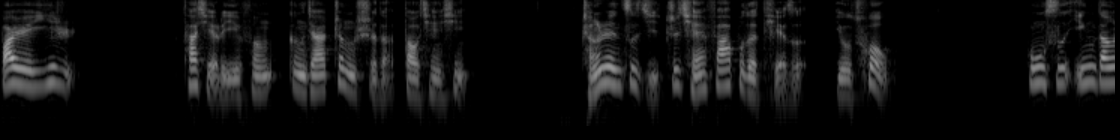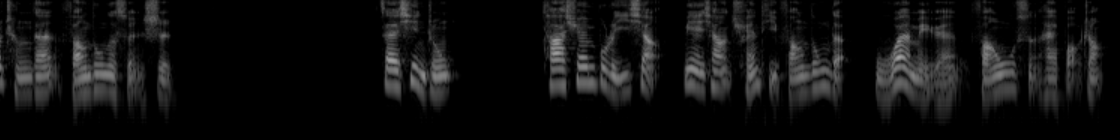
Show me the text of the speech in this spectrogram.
八月一日，他写了一封更加正式的道歉信，承认自己之前发布的帖子有错误。公司应当承担房东的损失。在信中，他宣布了一项面向全体房东的五万美元房屋损害保障。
